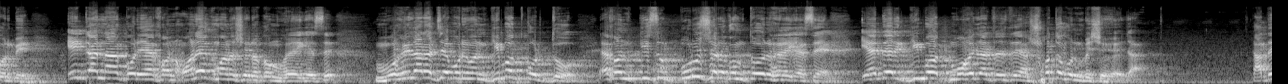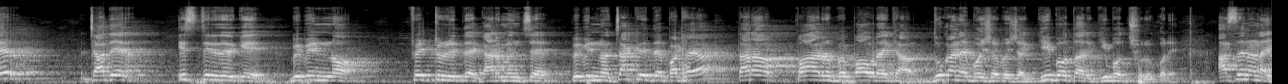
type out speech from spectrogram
করবে, এটা না করে এখন অনেক মানুষ এরকম হয়ে গেছে। মহিলারা যে পরিমাণ গিবত করত, এখন কিছু পুরুষ এরকম তৈরি হয়ে গেছে। এদের গিবত মহিলাদের শতগুণ বেশি হয়ে যায়। তাদের, যাদের স্ত্রীদেরকে বিভিন্ন ফ্যাক্টরিতে গার্মেন্টসে বিভিন্ন চাকরিতে পাঠায়া তারা পার পাও রেখা দোকানে বসে বসে গিবত আর গিবত শুরু করে। আছে না নাই?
